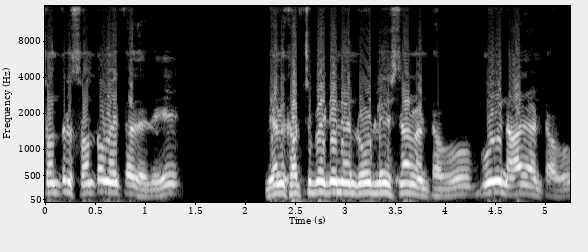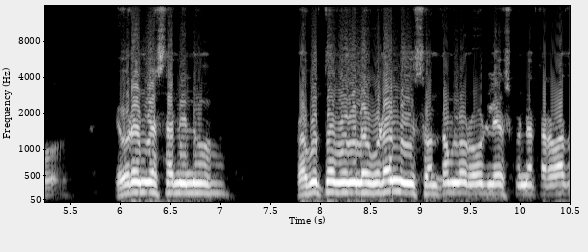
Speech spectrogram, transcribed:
సొంత సొంతం అవుతుంది అది. నేను ఖర్చు పెట్టి నేను రోడ్లు వేసినాను అంటావు భూమి నాది అంటావు. ఎవరేం చేస్తారు నిన్ను? ప్రభుత్వ భూమిలో కూడా నీ సొంతంలో రోడ్లు వేసుకున్న తర్వాత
